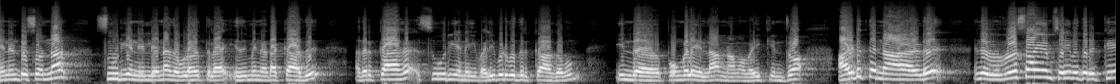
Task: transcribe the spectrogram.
ஏனென்று சொன்னால் சூரியன் இல்லைன்னா அந்த உலகத்தில் எதுவுமே நடக்காது. அதற்காக சூரியனை வழிபடுவதற்காகவும் இந்த பொங்கலை எல்லாம் நாம் வைக்கின்றோம். அடுத்த நாள் இந்த விவசாயம் செய்வதற்கு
